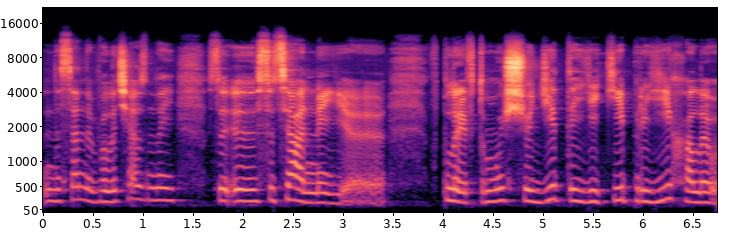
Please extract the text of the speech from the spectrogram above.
несе величезний е, соціальний. Вплив, тому що діти, які приїхали,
